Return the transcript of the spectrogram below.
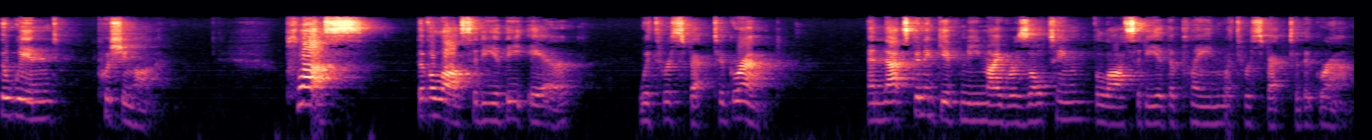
the wind pushing on it, plus the velocity of the air with respect to ground. And that's going to give me my resulting velocity of the plane with respect to the ground.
